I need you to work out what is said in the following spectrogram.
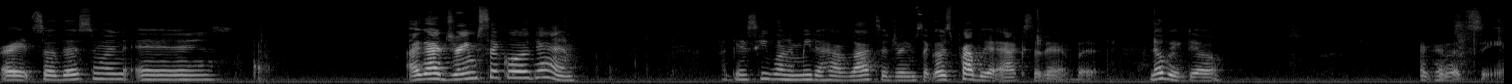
All right, so this one is, I got Dreamsicle again. I guess he wanted me to have lots of Dreamsicle. It was probably an accident, but no big deal. Okay, let's see.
